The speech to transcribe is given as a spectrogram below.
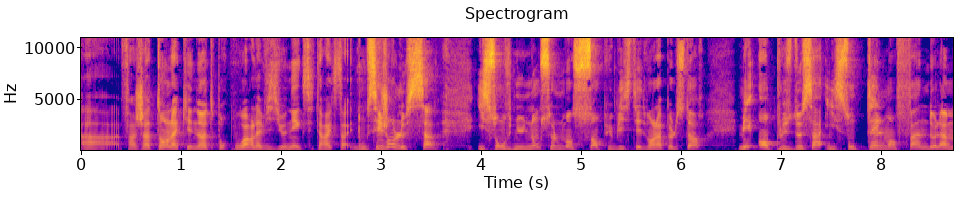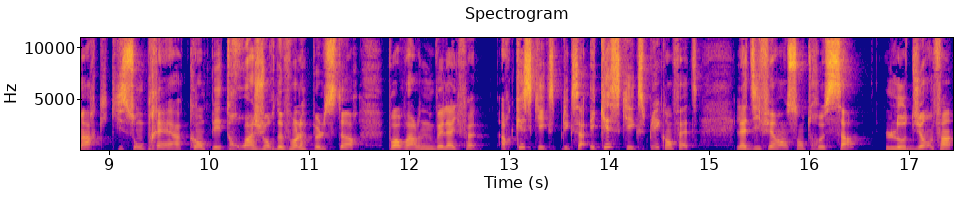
Enfin, j'attends la keynote pour pouvoir la visionner, etc., etc. Donc ces gens le savent. Ils sont venus non seulement sans publicité devant l'Apple Store, mais en plus de ça, ils sont tellement fans de la marque qu'ils sont prêts à camper trois jours devant l'Apple Store pour avoir le nouvel iPhone. Alors qu'est-ce qui explique ça? Et qu'est-ce qui explique en fait la différence entre ça, l'audience, enfin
